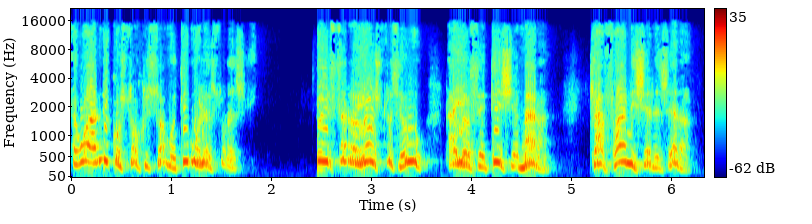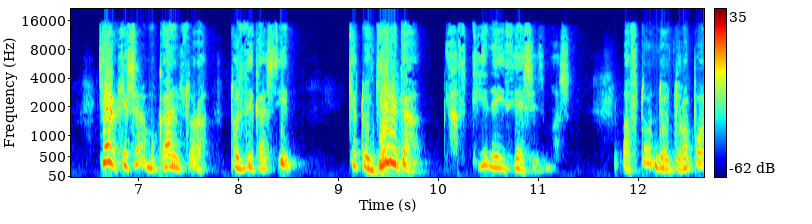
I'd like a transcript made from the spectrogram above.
Εγώ ανήκω στο Χριστό μου, τι μου λες τώρα εσύ; Ήρθε ο Υιός του Θεού να υιοθετήσει εμένα και αφάνισε εσένα. Και έρχεσαι να μου κάνεις τώρα τον δικαστή και τον κήρυκα. Αυτή είναι η θέση μας. Με αυτόν τον τρόπο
